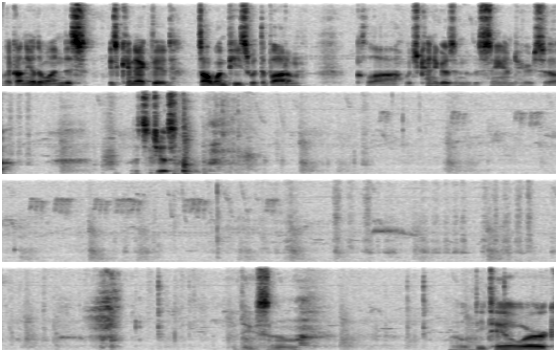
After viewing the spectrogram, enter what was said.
like on the other one, this is connected. It's all one piece with the bottom claw, which kind of goes into the sand here. So let's just do some little detail work,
